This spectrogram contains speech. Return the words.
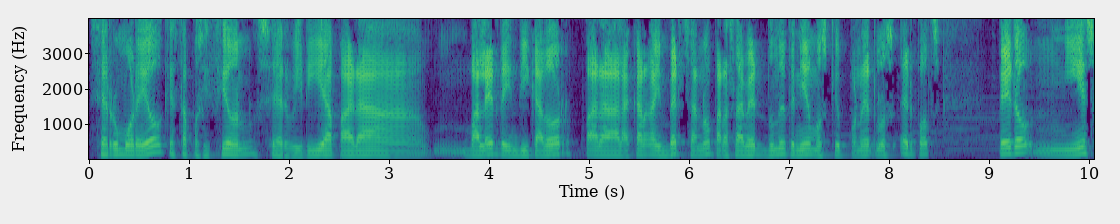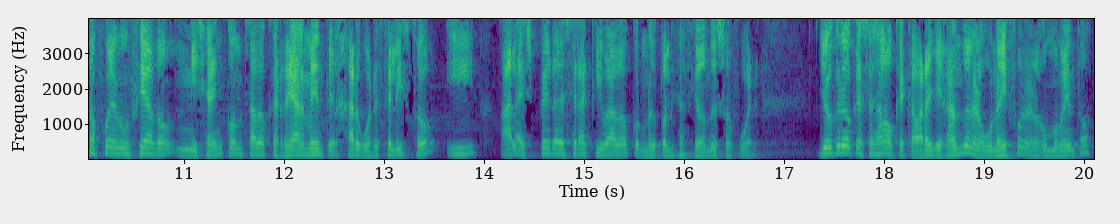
Se rumoreó que esta posición serviría para valer de indicador para la carga inversa, ¿no? Para saber dónde teníamos que poner los AirPods, pero ni eso fue anunciado ni se ha encontrado que realmente el hardware esté listo y a la espera de ser activado con una actualización de software. Yo creo que eso es algo que acabará llegando en algún iPhone en algún momento,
